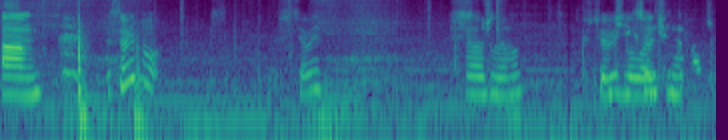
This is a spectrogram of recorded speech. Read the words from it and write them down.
Ам, Що відбу... Що від... неважливо. Що Ніхто відбулося? нічого не бачив.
